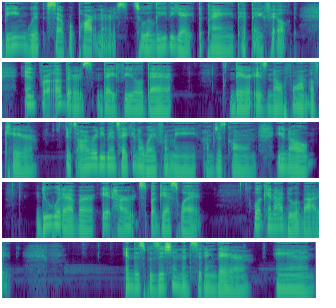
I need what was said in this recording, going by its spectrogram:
being with several partners to alleviate the pain that they felt. And for others, they feel that there is no form of care. It's already been taken away from me. I'm just going, you know, do whatever. It hurts, but guess what? What can I do about it? In this position and sitting there and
